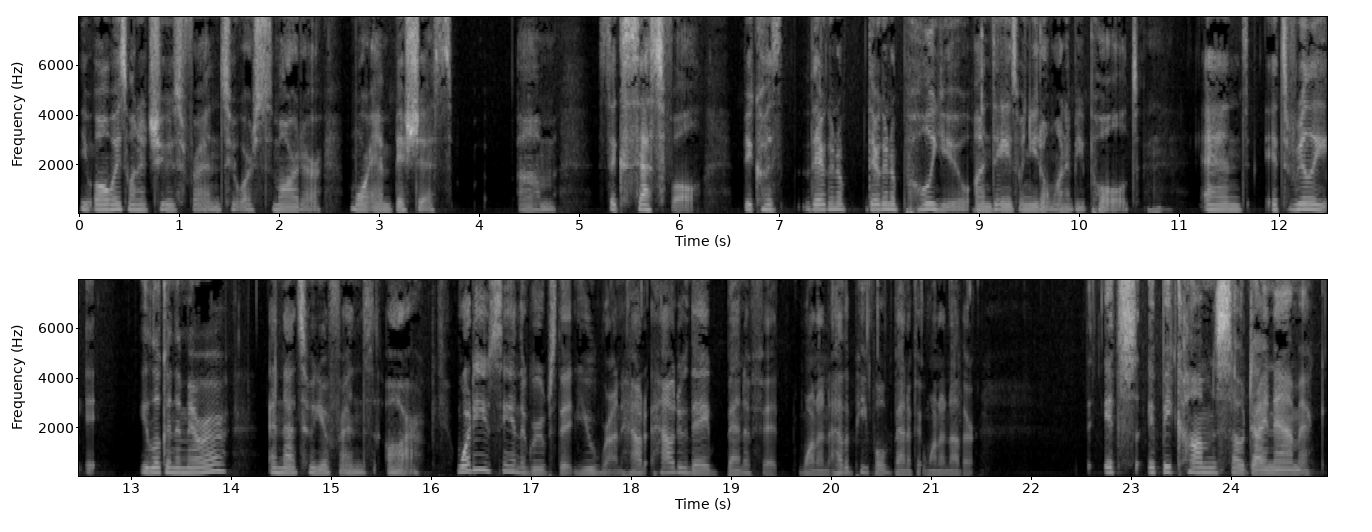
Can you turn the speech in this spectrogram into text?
You always want to choose friends who are smarter, more ambitious, um, successful, because they're gonna they're gonna pull you on mm-hmm. days when you don't want to be pulled. Mm-hmm. And it's really you look in the mirror, and that's who your friends are. What do you see in the groups that you run? How how do they benefit one another? How do people benefit one another? It's it becomes so dynamic.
